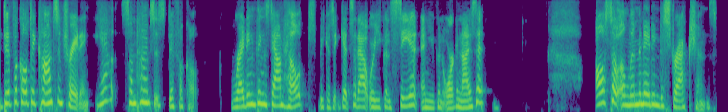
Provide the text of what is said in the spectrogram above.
difficulty concentrating. Yeah sometimes it's difficult. Writing things down helps because it gets it out where you can see it and you can organize it. Also eliminating distractions.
